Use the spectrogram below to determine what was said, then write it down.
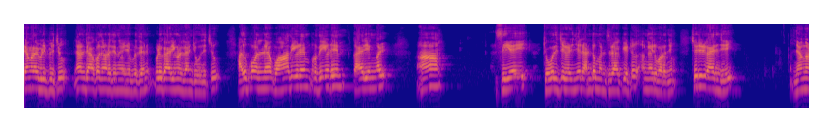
ഞങ്ങളെ വിളിപ്പിച്ചു. ഞാൻ ചാക്കോത്തിനോട് ചെന്ന് കഴിഞ്ഞപ്പോഴത്തേനും പുള്ളി കാര്യങ്ങളെല്ലാം ചോദിച്ചു. അതുപോലെ തന്നെ വാദിയുടെയും പ്രതിയുടെയും കാര്യങ്ങൾ ആ സി ഐ ചോദിച്ചു കഴിഞ്ഞ് രണ്ടും മനസ്സിലാക്കിയിട്ട് അങ്ങേര് പറഞ്ഞു ശരി ഒരു കാര്യം ചെയ് ഞങ്ങൾ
